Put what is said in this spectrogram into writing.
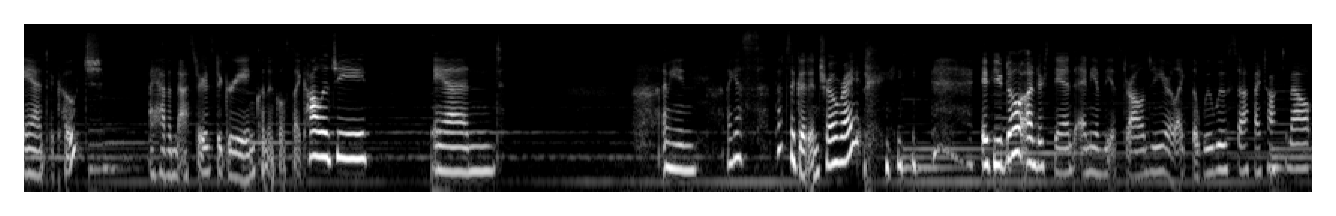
and a coach. I have a master's degree in clinical psychology and I mean, I guess that's a good intro, right? if you don't understand any of the astrology or like the woo woo stuff I talked about,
